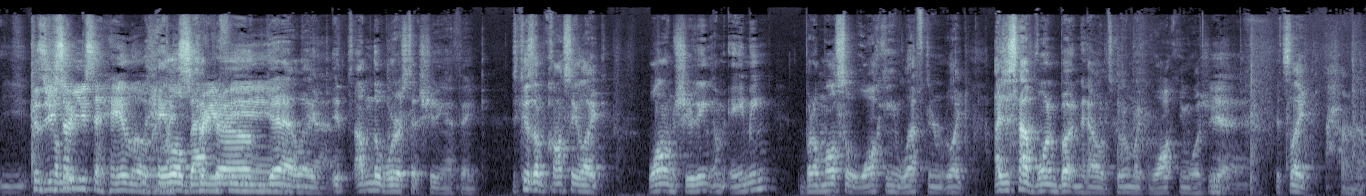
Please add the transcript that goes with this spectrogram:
Because you're so used to Halo. and, Halo like, background. strafing, Yeah, like yeah. it's. I'm the worst at shooting. I think it's because I'm constantly like, while I'm shooting, I'm aiming, but I'm also walking left and like. I just have one button held because I'm like walking while shooting. Yeah. It's like I don't know,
